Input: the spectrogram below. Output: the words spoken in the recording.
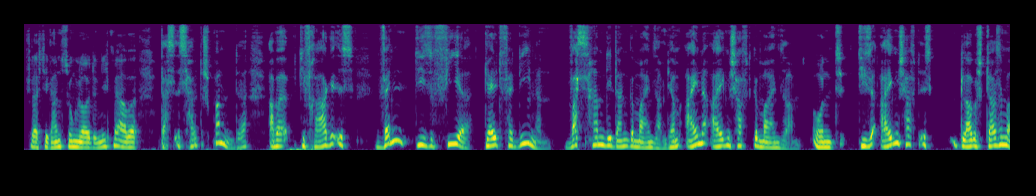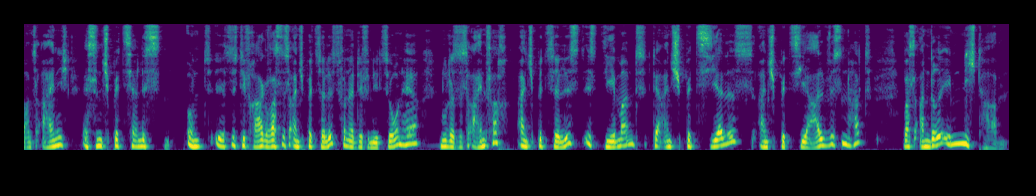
Vielleicht die ganz jungen Leute nicht mehr, aber das ist halt spannend. Ja. Aber die Frage ist, wenn diese vier Geld verdienen, was haben die dann gemeinsam? Die haben eine Eigenschaft gemeinsam. Und diese Eigenschaft ist, glaube ich, da sind wir uns einig, es sind Spezialisten. Und jetzt ist die Frage, was ist ein Spezialist von der Definition her? Nur, das ist einfach. Ein Spezialist ist jemand, der ein spezielles, ein Spezialwissen hat, was andere eben nicht haben.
